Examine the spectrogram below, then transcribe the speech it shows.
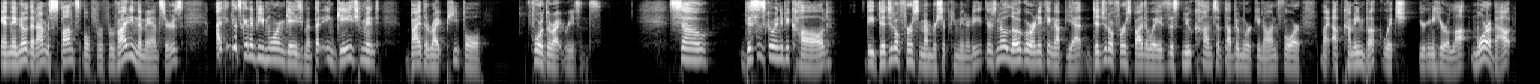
and they know that I'm responsible for providing them answers. I think there's going to be more engagement, but engagement by the right people for the right reasons. So, this is going to be called the Digital First membership community. There's no logo or anything up yet. Digital First, by the way, is this new concept I've been working on for my upcoming book, which you're going to hear a lot more about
